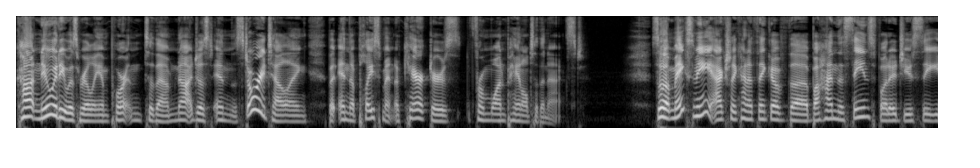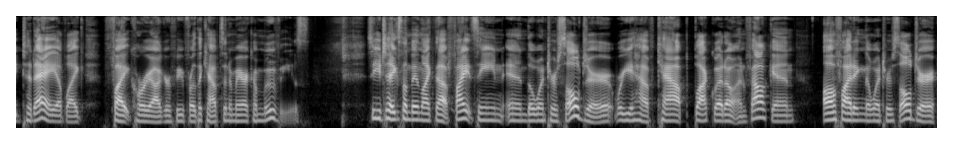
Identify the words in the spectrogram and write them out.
Continuity was really important to them, not just in the storytelling, but in the placement of characters from one panel to the next. So it makes me actually kind of think of the behind the scenes footage you see today of like fight choreography for the Captain America movies. So you take something like that fight scene in The Winter Soldier, where you have Cap, Black Widow, and Falcon all fighting the Winter Soldier,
